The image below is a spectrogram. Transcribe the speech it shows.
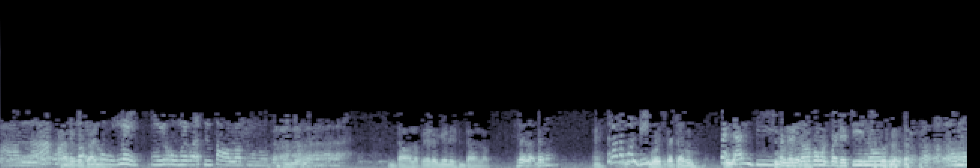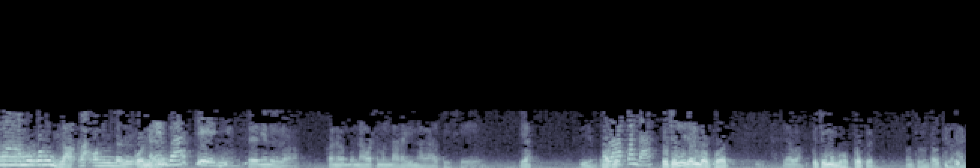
Alah, iku kok banyu. irunge, ngirunge kok sentolot ngono. Sentolop ero ngene sentolop. Saya tak terang. Eh, apa ndi? nggo sepedaku. Sepeda ndi? Sepeda sapa mas sepeda Cina. Omonganmu kon blakrak kon niku jane. Kon Eh, bajing. Eh ngene lho. Kan nawar sementara iki ngalah dhisik. Ya. Iya. Balapan ta? Bojomu jan bobot. Ya, Bang. Bojomu bobot kan. Kon durung tau dilanjut.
